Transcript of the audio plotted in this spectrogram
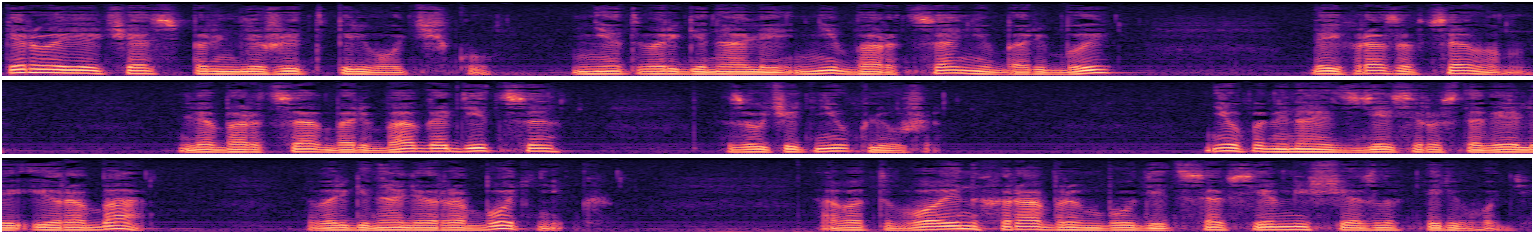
Первая ее часть принадлежит переводчику нет в оригинале ни борца, ни борьбы, да и фраза в целом «для борца борьба годится» звучит неуклюже. Не упоминает здесь Руставели и раба, в оригинале «работник», а вот воин храбрым будет совсем исчезло в переводе.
